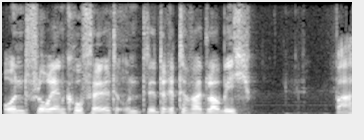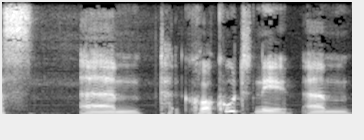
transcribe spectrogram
und Florian Kofeld. Und der dritte war, glaube ich, was? Ähm, Korkut? Nee, ähm,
